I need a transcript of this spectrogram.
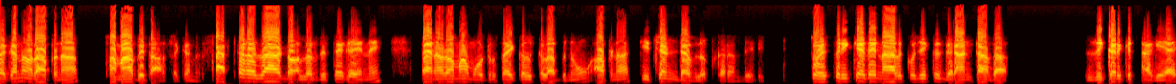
ਸਕਣ ਔਰ ਆਪਣਾ ਸਮਾਂ ਬਿਤਾ ਸਕਣ। 60000 ਡਾਲਰ ਦਿੱਤੇ ਗਏ ਨੇ ਪੈਨੋਰਾਮਾ ਮੋਟਰਸਾਈਕਲ ਕਲੱਬ ਨੂੰ ਆਪਣਾ ਕਿਚਨ ਡਿਵੈਲਪ ਕਰਨ ਦੇ ਲਈ। ਸੋ ਇਸ ਤਰੀਕੇ ਦੇ ਨਾਲ ਕੁਝ ਇੱਕ ਗ੍ਰਾਂਟਾਂ ਦਾ ਜ਼ਿਕਰ ਕੀਤਾ ਗਿਆ ਹੈ।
